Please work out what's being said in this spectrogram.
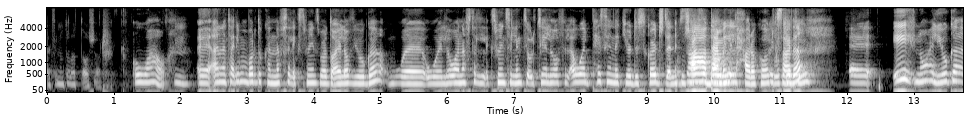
2013 oh wow. آه أنا تقريبا برضو كان نفس ال experience برضو I love yoga واللي هو نفس ال experience اللي انت قلتيها اللي هو في الأول بتحسي إنك you're discouraged لأنك مش عارفة تعملي الحركات وكده. Exactly. آه إيه نوع اليوجا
